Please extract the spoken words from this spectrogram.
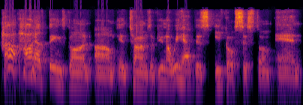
How how have things gone um, in terms of you know we have this ecosystem and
